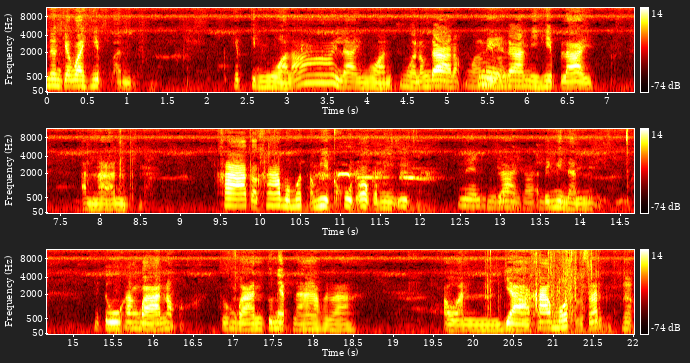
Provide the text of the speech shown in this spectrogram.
เนื่องจากว่าเฮิปอันเฮิปกินงัวหลายหลายงัวงัวน้องดาเนาะงัวน้องดีน้องดามีเฮิปหลายอันละอันคากับคาบ่หมดเอามีดขูดออกกับมีอีกเน้นมีไล่ก็ได้ยินอันมีตู้ข้างบ้านเนาะตู้ข้างบ้านตู้แนบนาเพื่อนว่า เอาอันยาฆ่ามดว่าซัดเนาะ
